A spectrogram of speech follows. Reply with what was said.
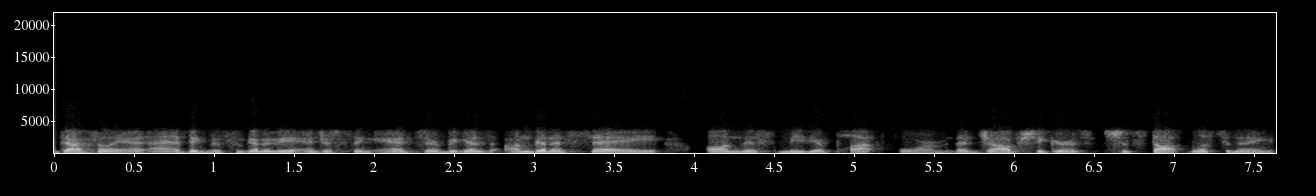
definitely. And I think this is going to be an interesting answer because I'm going to say on this media platform that job seekers should stop listening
